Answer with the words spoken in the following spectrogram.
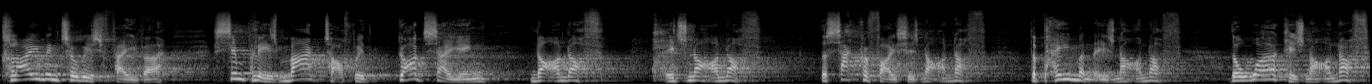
climb into his favor, simply is marked off with God saying, Not enough. It's not enough. The sacrifice is not enough. The payment is not enough. The work is not enough.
